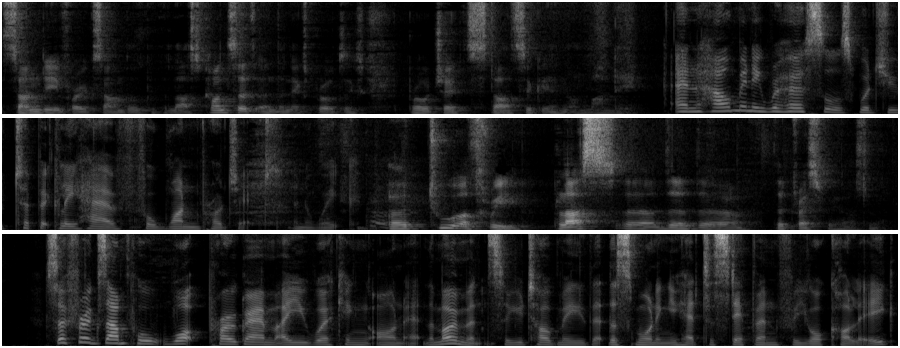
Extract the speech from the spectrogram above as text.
Sunday, for example, with the last concert, and the next project project starts again on Monday. And how many rehearsals would you typically have for one project in a week? Uh, two or three, plus uh, the, the the dress rehearsal. So, for example, what program are you working on at the moment? So, you told me that this morning you had to step in for your colleague.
